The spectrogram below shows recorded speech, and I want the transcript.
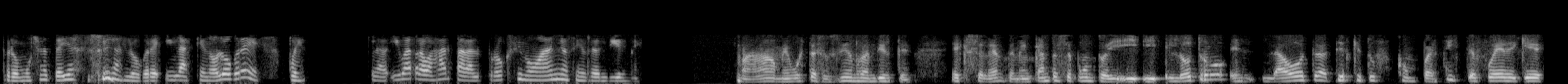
pero muchas de ellas sí las logré y las que no logré, pues la, iba a trabajar para el próximo año sin rendirme. Ah, me gusta eso, sin rendirte. Excelente, me encanta ese punto. Y, y, el otro, el, la otra tip que tú compartiste fue de que,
